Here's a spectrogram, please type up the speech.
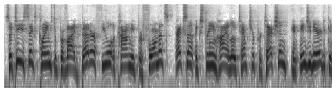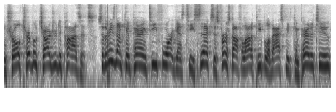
So T6 claims to provide better fuel economy performance, excellent extreme high and low temperature protection, and engineered to control turbocharger deposits. So the reason I'm comparing T4 against T6 is first off, a lot of people have asked me to compare the two.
